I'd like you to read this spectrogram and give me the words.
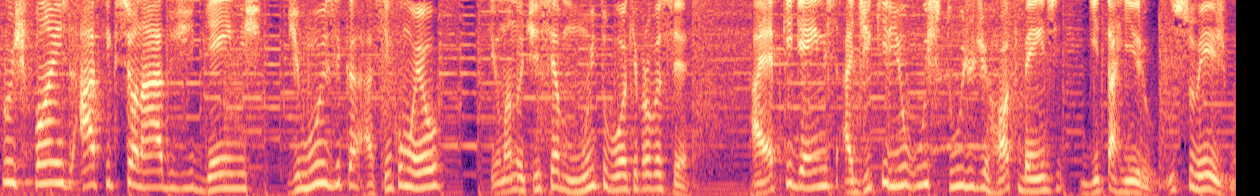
Para os fãs aficionados de games, de música, assim como eu, tem uma notícia muito boa aqui para você. A Epic Games adquiriu o estúdio de rock band Guitar Hero. Isso mesmo.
